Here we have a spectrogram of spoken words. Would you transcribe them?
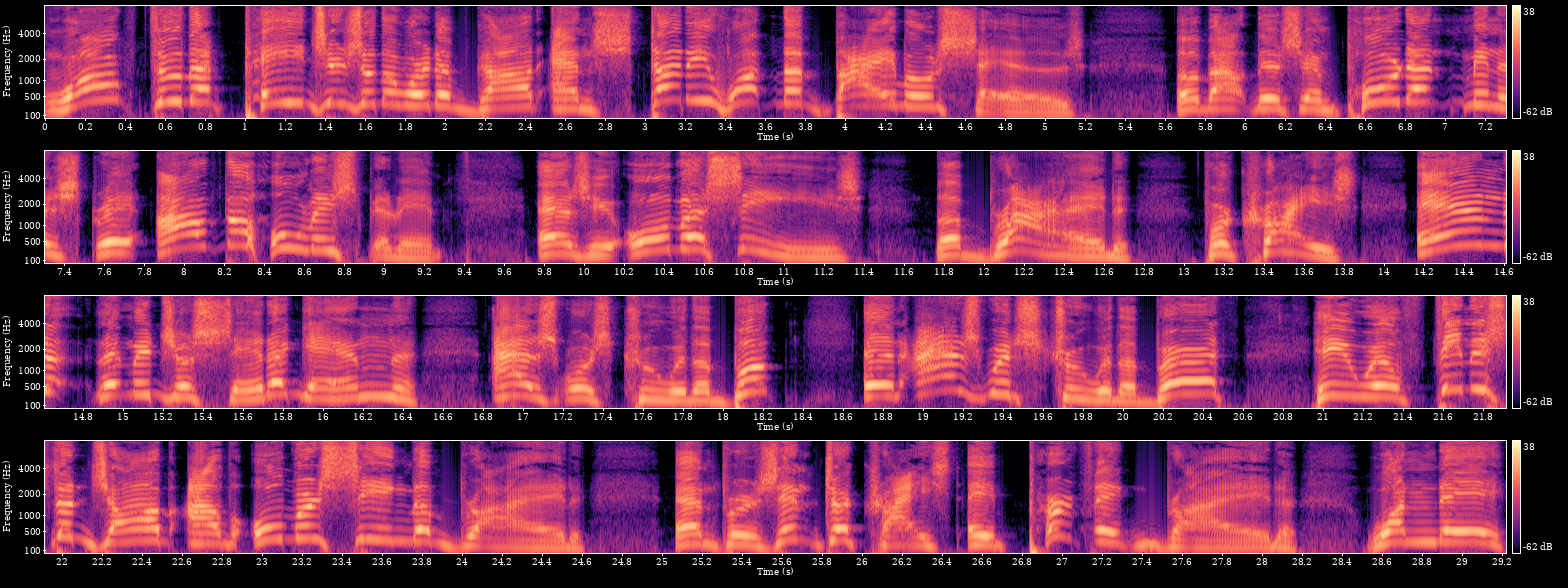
walk through the pages of the Word of God and study what the Bible says about this important ministry of the Holy Spirit as He oversees the bride for Christ. And let me just say it again, as was true with the book, and as was true with the birth, He will finish the job of overseeing the bride and present to Christ a perfect bride one day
